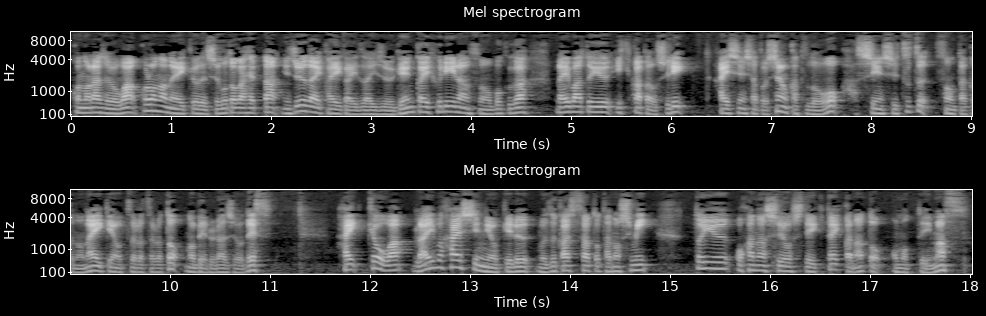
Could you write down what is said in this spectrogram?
このラジオはコロナの影響で仕事が減った20代海外在住限界フリーランスの僕が、ライバーという生き方を知り、配信者としての活動を発信しつつ、忖度のない意見をつらつらと述べるラジオです。はい、今日はライブ配信における難しさと楽しみというお話をしていきたいかなと思っています。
